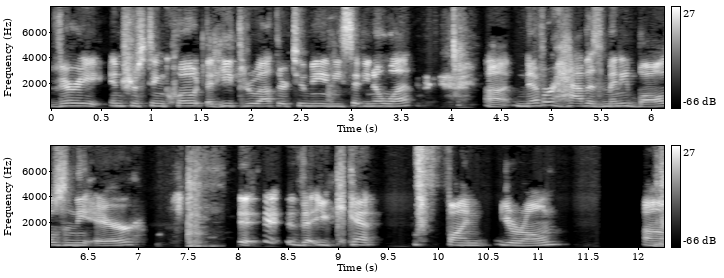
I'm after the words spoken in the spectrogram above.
very interesting quote that he threw out there to me. And he said, "You know what? Uh, never have as many balls in the air i- i- that you can't find your own." Um,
